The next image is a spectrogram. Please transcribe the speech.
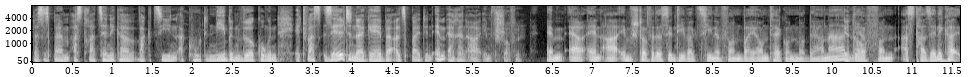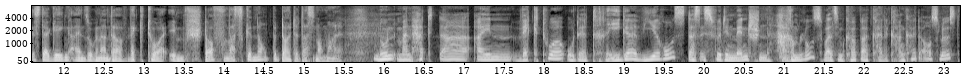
dass es beim AstraZeneca-Vakzin akute Nebenwirkungen etwas seltener gäbe als bei den mRNA-Impfstoffen mRNA-Impfstoffe, das sind die Vakzine von BioNTech und Moderna. Genau. Der von AstraZeneca ist dagegen ein sogenannter Vektorimpfstoff. Was genau bedeutet das nochmal? Nun, man hat da ein Vektor- oder Trägervirus. Das ist für den Menschen harmlos, weil es im Körper keine Krankheit auslöst.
